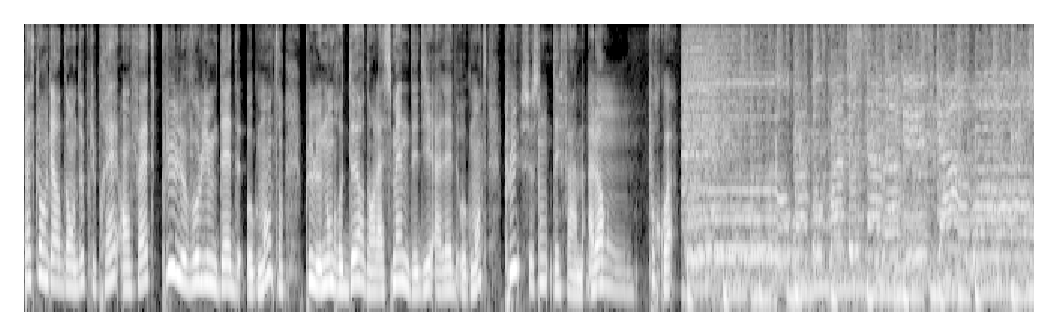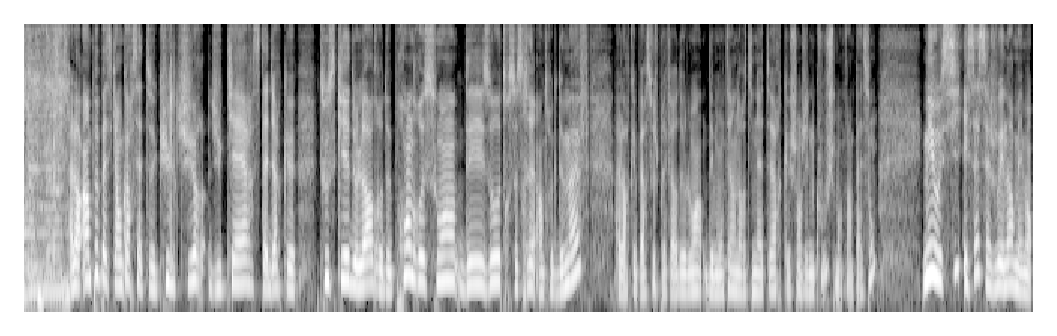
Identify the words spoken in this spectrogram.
Parce qu'en regardant de plus près, en fait, plus le volume d'aide augmente, plus le nombre d'heures dans la semaine dédiées à l'aide augmente, plus ce sont des femmes. Alors, Hmm. pourquoi? Alors un peu parce qu'il y a encore cette culture du care, c'est-à-dire que tout ce qui est de l'ordre de prendre soin des autres, ce serait un truc de meuf, alors que perso je préfère de loin démonter un ordinateur que changer une couche, mais enfin passons. Mais aussi, et ça ça joue énormément,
